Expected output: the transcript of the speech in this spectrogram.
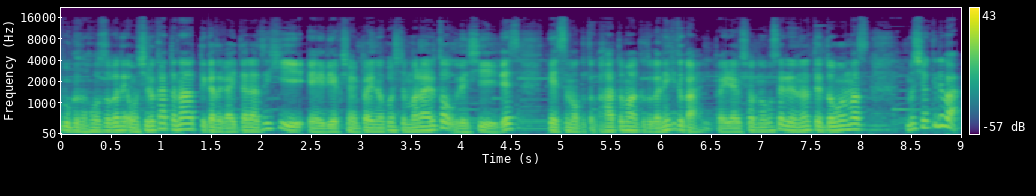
僕の放送がね、面白かったなって方がいたら、ぜひ、えー、リアクションいっぱい残してもらえると嬉しいです。Facebook とかハートマークとかネギとか、いっぱいリアクション残せるようになってると思います。もしよければ、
